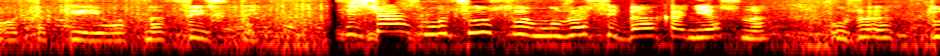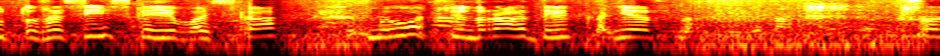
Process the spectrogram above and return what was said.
Вот, такие вот нацисты. Сейчас мы чувствуем уже себя, конечно, уже тут российские войска. Мы очень рады, конечно, что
